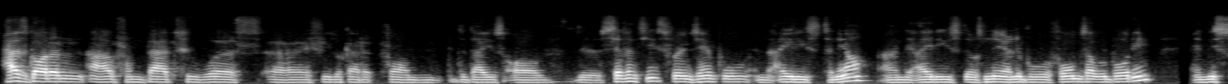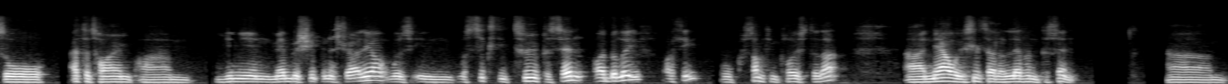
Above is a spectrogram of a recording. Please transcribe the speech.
has gotten uh, from bad to worse. Uh, if you look at it from the days of the 70s, for example, in the 80s to now. In the 80s, there was neoliberal reforms that were brought in, and this saw at the time um, union membership in Australia was in was 62%, I believe, I think, or something close to that. Uh, now it sits at 11%. Um,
